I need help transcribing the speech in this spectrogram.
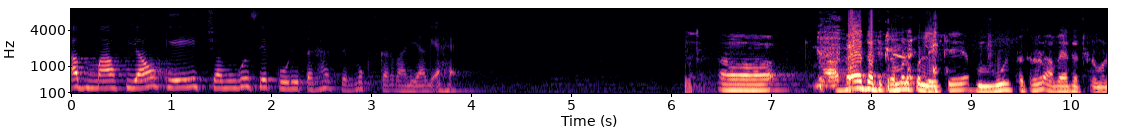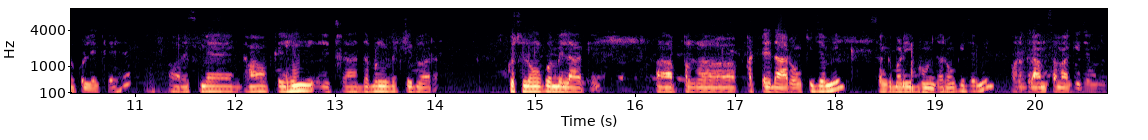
अब माफियाओं के चंगुल से पूरी तरह से मुक्त करवा लिया गया है। अवैध अतिक्रमण को लेके, मूल प्रकरण अवैध अतिक्रमण को लेके है और इसमें गाँव के ही एक दबंग व्यक्ति द्वारा कुछ लोगों को मिला के पट्टेदारों की ज़मीन संगबड़ी भूमधरों की ज़मीन और ग्राम सभा की ज़मीन।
